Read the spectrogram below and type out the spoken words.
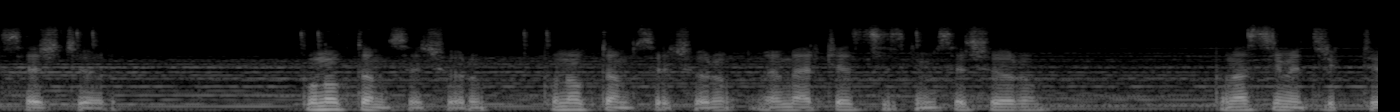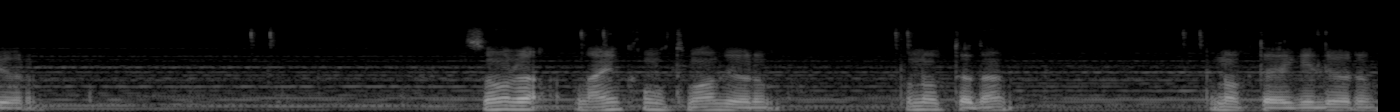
Seç diyorum. Bu noktamı seçiyorum. Bu noktamı seçiyorum ve merkez çizgimi seçiyorum. Buna simetrik diyorum. Sonra line komutumu alıyorum. Bu noktadan bu noktaya geliyorum.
